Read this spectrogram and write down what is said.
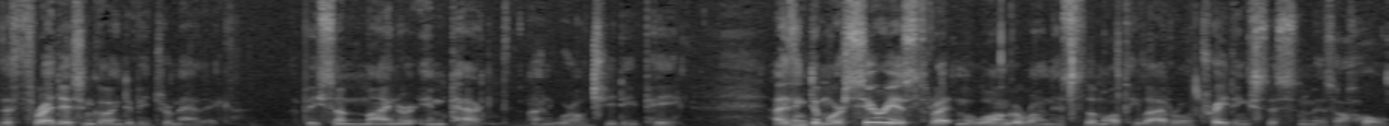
the threat isn't going to be dramatic. There'll be some minor impact on world GDP. I think the more serious threat in the longer run is the multilateral trading system as a whole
